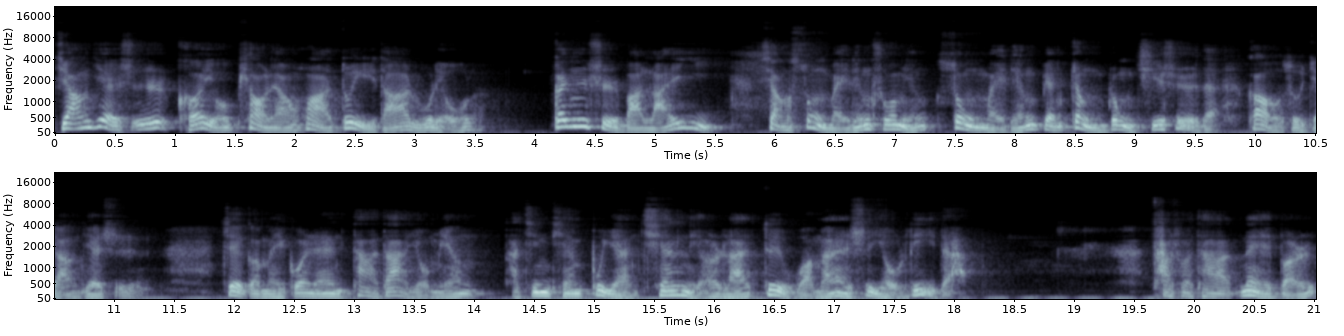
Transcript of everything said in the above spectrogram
蒋介石可有漂亮话对答如流了。根是把来意向宋美龄说明，宋美龄便郑重其事地告诉蒋介石：“这个美国人大大有名，他今天不远千里而来，对我们是有利的。”他说：“他那本《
